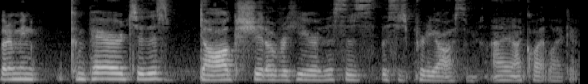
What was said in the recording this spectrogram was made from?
But I mean, compared to this dog shit over here, this is this is pretty awesome. I, I quite like it.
